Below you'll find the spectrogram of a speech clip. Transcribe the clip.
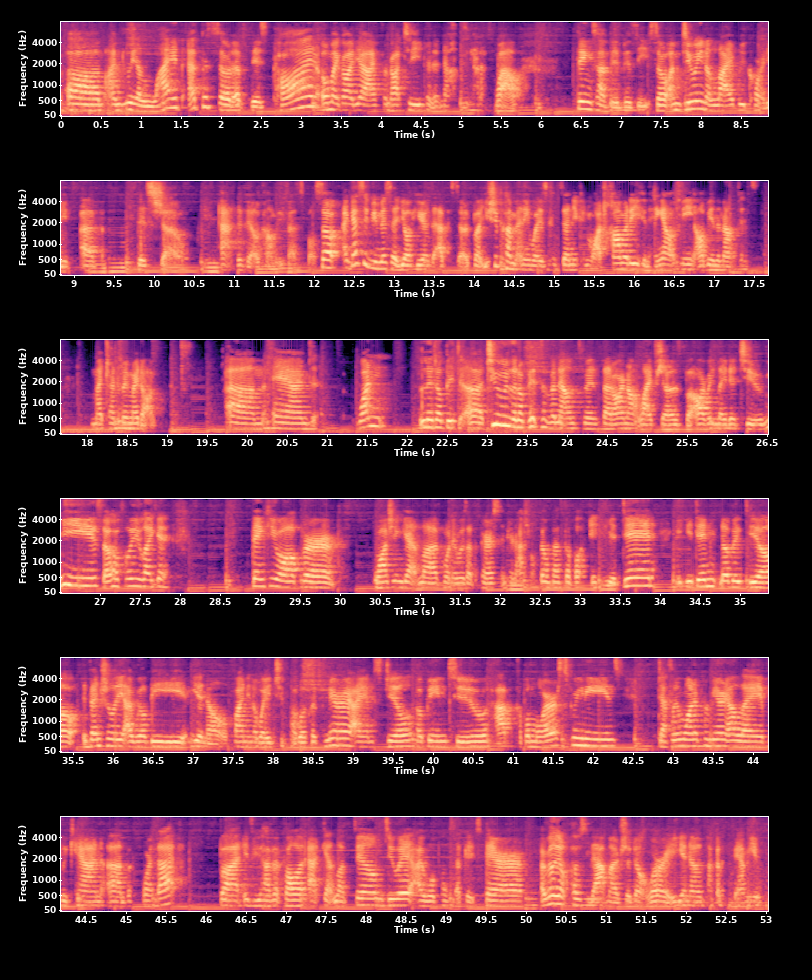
Um, I'm doing a live episode of this pod. Oh my god, yeah, I forgot to even announce that. Wow. things have been busy. So I'm doing a live recording of this show at the Vail Comedy Festival. So I guess if you miss it, you'll hear the episode, but you should come anyways because then you can watch comedy, you can hang out with me. I'll be in the mountains. Might try to bring my dog. Um, and one little bit, uh, two little bits of announcements that are not live shows but are related to me. So hopefully you like it. Thank you all for watching Get Love when it was at the Paris International Film Festival. If you did, if you didn't, no big deal. Eventually, I will be, you know, finding a way to publicly premiere it. I am still hoping to have a couple more screenings. Definitely want to premiere in LA if we can um, before that. But if you haven't followed at Get Love Film, do it. I will post updates there. I really don't post that much, so don't worry. You know, it's not going to spam you.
